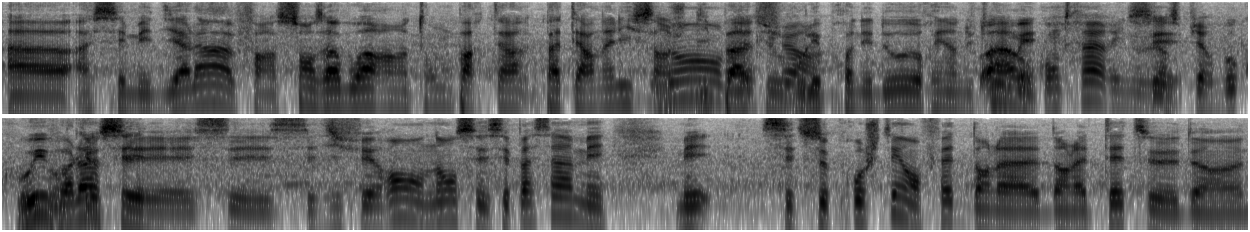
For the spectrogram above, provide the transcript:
à, à ces médias-là? Enfin, sans avoir un ton pater- paternaliste. hein, je Non, dis pas que sûr. vous les prenez d'eau, rien du tout. Ah, mais Au contraire, il nous c'est- inspire beaucoup. Oui, voilà, euh, c'est différent. Non, c'est pas ça, mais, mais c'est de se projeter en fait dans la, dans la tête d'un,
